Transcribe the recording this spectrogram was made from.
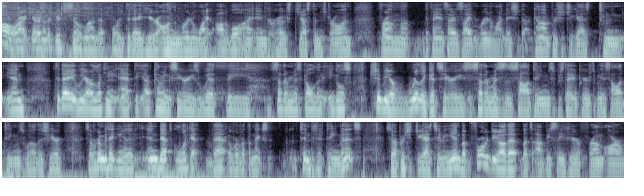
All right, got another good show lined up for you today here on the Maroon and White Audible. I am your host, Justin Strawn, from the fan side of the site, maroonandwhitenation.com. Appreciate you guys tuning in. Today, we are looking at the upcoming series with the Southern Miss Golden Eagles. Should be a really good series. Southern Miss is a solid team. Mississippi State appears to be a solid team as well this year. So, we're going to be taking an in depth look at that over about the next 10 to 15 minutes. So, I appreciate you guys tuning in. But before we do all that, let's obviously hear from our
